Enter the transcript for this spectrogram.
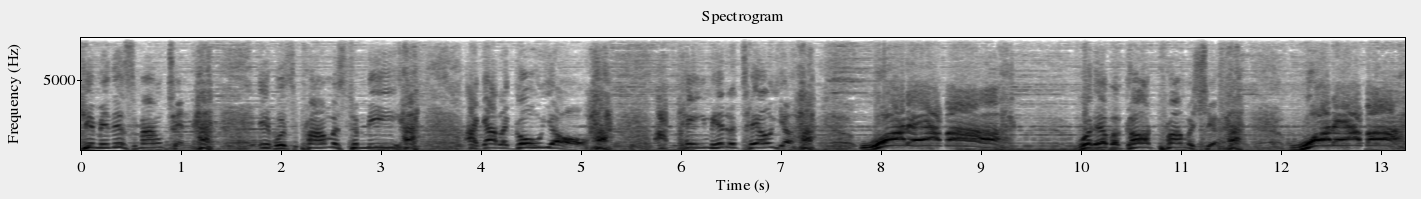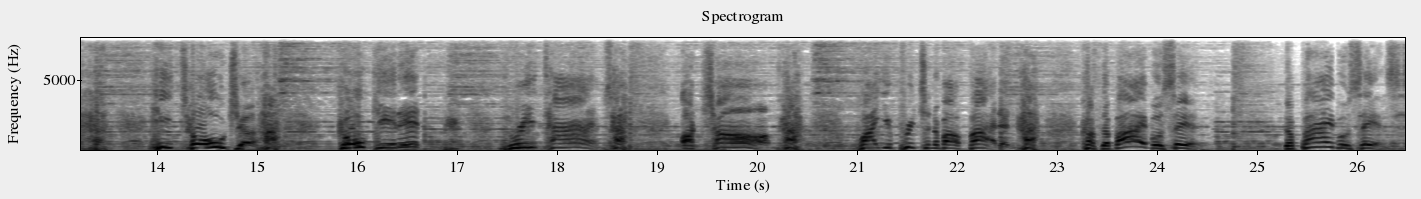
Give me this mountain. It was promised to me. I gotta go, y'all. I came here to tell you whatever, whatever God promised you, whatever He told you, go get it three times. A charm. Why you preaching about Biden? Because the Bible said, the Bible says,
